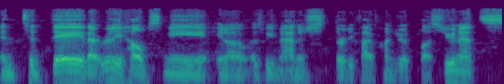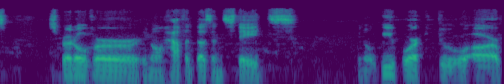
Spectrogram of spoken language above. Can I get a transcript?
And today that really helps me, you know, as we manage 3,500 plus units spread over, you know, half a dozen states. You know, we work through our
